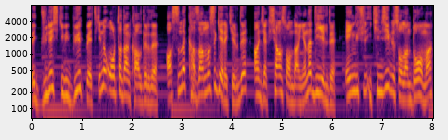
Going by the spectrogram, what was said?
ve güneş gibi büyük bir etkini ortadan kaldırdı. Aslında kazanması gerekirdi ancak şans ondan yana değildi. En güçlü ikinci iblis olan Doğma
